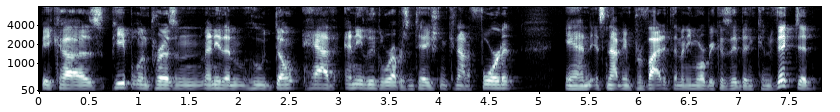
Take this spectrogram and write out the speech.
because people in prison, many of them who don't have any legal representation, cannot afford it, and it's not being provided to them anymore because they've been convicted.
